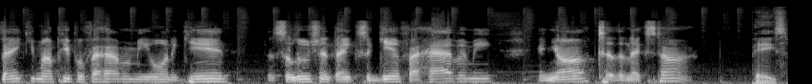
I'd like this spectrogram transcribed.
Thank you, my people, for having me on again. The solution, thanks again for having me. And y'all, till the next time. Peace.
